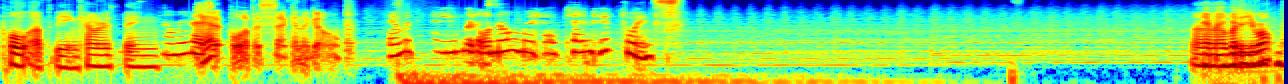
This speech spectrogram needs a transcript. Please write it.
pull up the encounter thing. Tell me I that's had it pulled up a second ago. I'm a tiny little gnome. I have ten hit points. Am I Uh, what did you roll? hidden?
